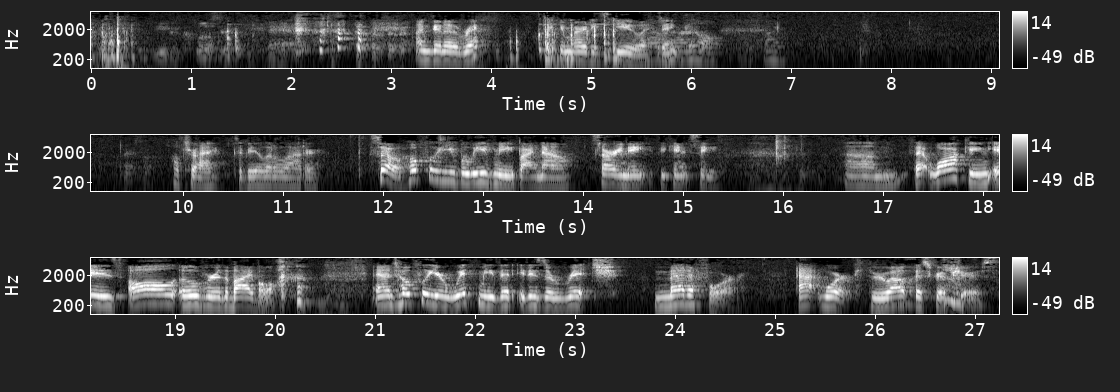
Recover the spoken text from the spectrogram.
saying. Even closer if you can. I'm gonna wreck Dick and Marty's view, I think. I'll try to be a little louder. So, hopefully you believe me by now. Sorry, Nate, if you can't see. um, that walking is all over the Bible. and hopefully you're with me that it is a rich metaphor at work throughout the scriptures.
